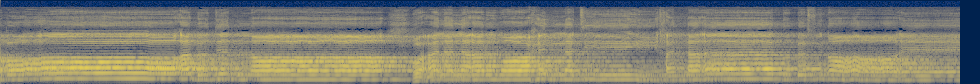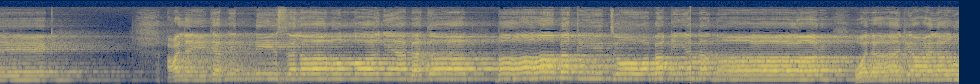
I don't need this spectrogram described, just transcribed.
أبا عبد الله. وعلى الأرواح التي خلأت بفنائك عليك مني سلام الله أبدا. ما بقيت وبقي النهار. ولا جعله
